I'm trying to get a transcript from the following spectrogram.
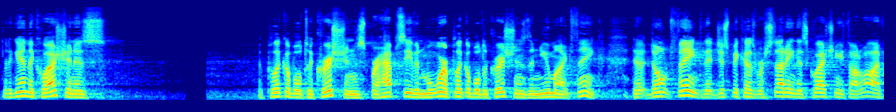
But again, the question is applicable to Christians, perhaps even more applicable to Christians than you might think. Don't think that just because we're studying this question, you thought, well, I've,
